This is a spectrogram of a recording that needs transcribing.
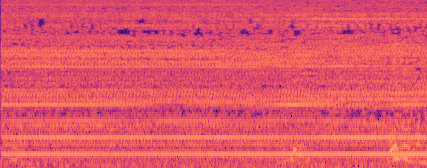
Thank you.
